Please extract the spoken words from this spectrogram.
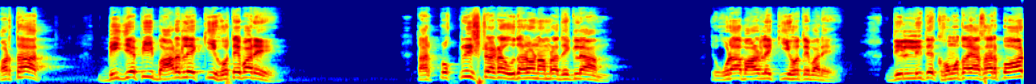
অর্থাৎ বিজেপি বাড়লে কি হতে পারে? তার প্রকৃষ্ট একটা উদাহরণ আমরা দেখলাম, যে ওরা বাড়লে কি হতে পারে? দিল্লিতে ক্ষমতায় আসার পর,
